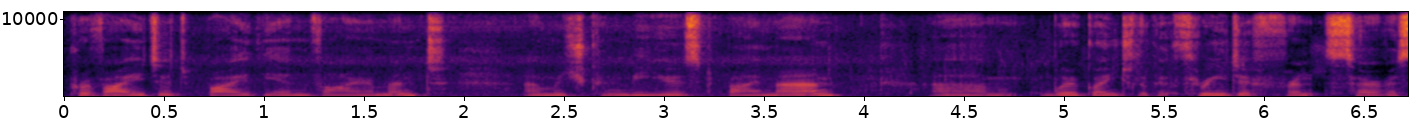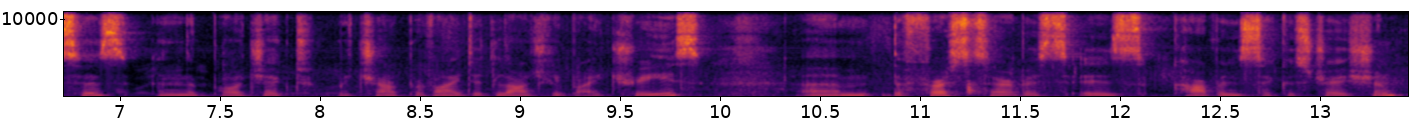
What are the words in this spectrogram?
provided by the environment and which can be used by man. Um, we're going to look at three different services in the project, which are provided largely by trees. Um, the first service is carbon sequestration,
